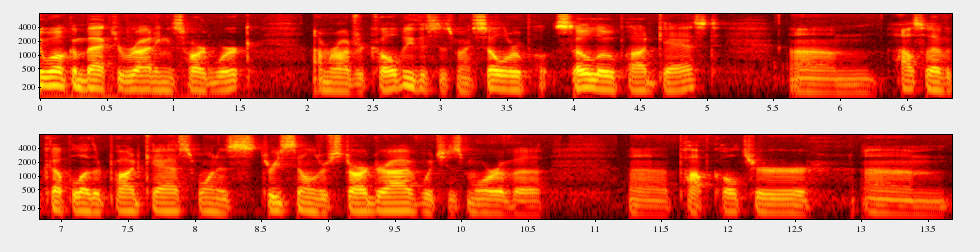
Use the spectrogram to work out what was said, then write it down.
Hey, welcome back to Writing is Hard Work. I'm Roger Colby. This is my solo solo podcast. Um, I also have a couple other podcasts. One is Three Cylinder Star Drive, which is more of a uh, pop culture um,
